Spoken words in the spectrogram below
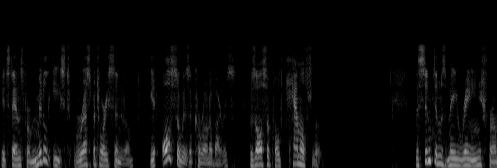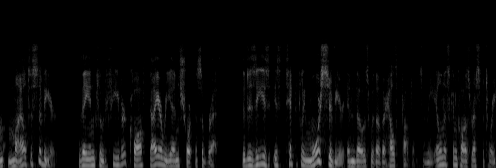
It stands for Middle East Respiratory Syndrome. It also is a coronavirus. It was also called camel flu. The symptoms may range from mild to severe, they include fever, cough, diarrhea, and shortness of breath. The disease is typically more severe in those with other health problems, and the illness can cause respiratory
